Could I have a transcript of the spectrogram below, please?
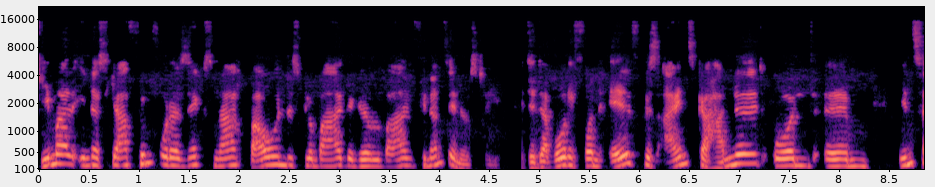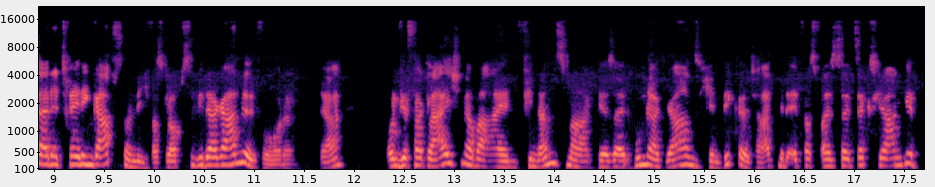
Geh mal in das Jahr fünf oder sechs nach Bauen des globalen, der globalen Finanzindustrie da wurde von elf bis eins gehandelt und ähm, Insider-Trading gab es noch nicht. Was glaubst du, wie da gehandelt wurde? Ja. Und wir vergleichen aber einen Finanzmarkt, der seit 100 Jahren sich entwickelt hat, mit etwas, was es seit sechs Jahren gibt.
